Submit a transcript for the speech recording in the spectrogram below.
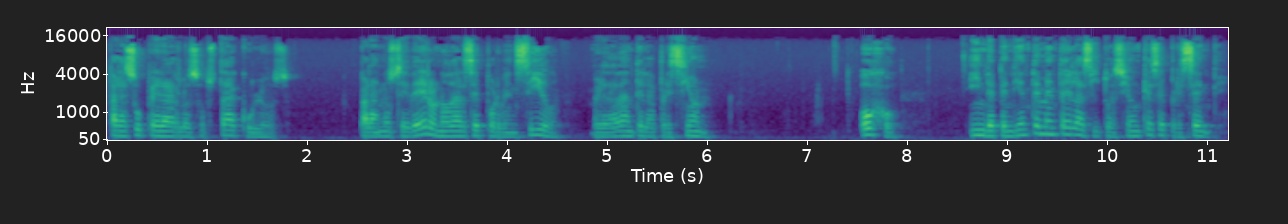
para superar los obstáculos, para no ceder o no darse por vencido, ¿verdad?, ante la presión. Ojo, independientemente de la situación que se presente,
